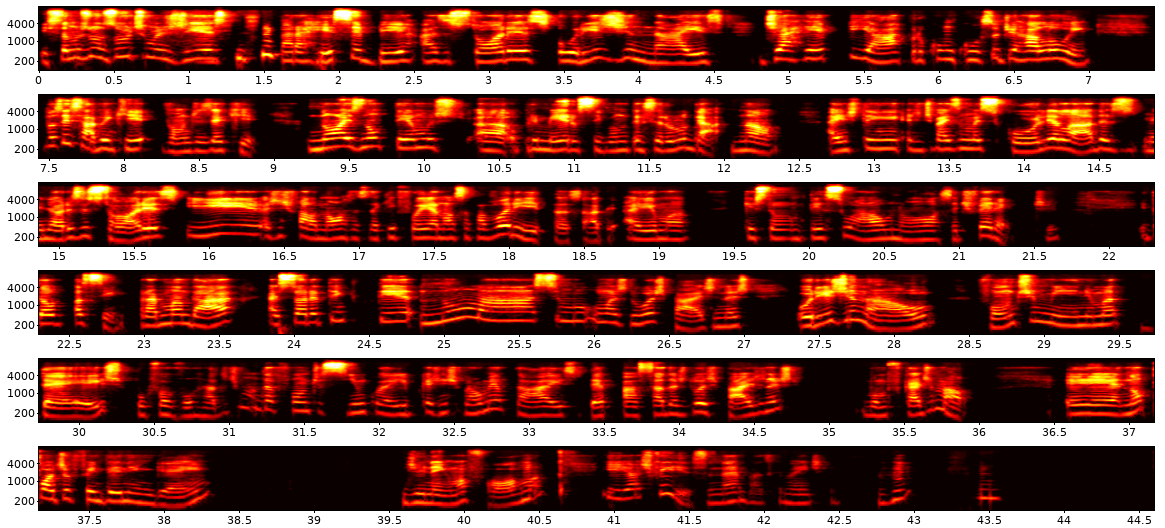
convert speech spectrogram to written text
Estamos nos últimos dias para receber as histórias originais de arrepiar para o concurso de Halloween. Vocês sabem que, vamos dizer aqui, nós não temos ah, o primeiro, segundo, terceiro lugar. Não. A gente tem, a gente faz uma escolha lá das melhores histórias e a gente fala, nossa, essa daqui foi a nossa favorita, sabe? Aí é uma questão pessoal nossa, diferente. Então, assim, para mandar, a história tem que ter no máximo umas duas páginas, original, fonte mínima 10, por favor, nada de mandar fonte 5 aí, porque a gente vai aumentar. E se der passar das duas páginas, vamos ficar de mal. É, não pode ofender ninguém, de nenhuma forma. E acho que é isso, né? Basicamente. Uhum.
